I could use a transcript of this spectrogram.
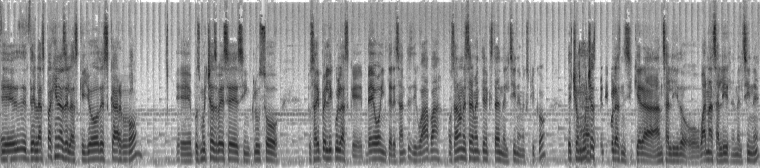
Eh, de las páginas de las que yo descargo, eh, pues muchas veces incluso, pues hay películas que veo interesantes, digo, ah, va. O sea, no necesariamente tiene que estar en el cine, ¿me explico? De hecho, Ajá. muchas películas ni siquiera han salido o van a salir en el cine,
